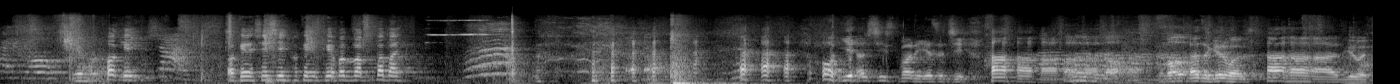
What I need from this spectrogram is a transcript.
害羞。 Okay. shy。 Okay, 谢谢。Okay, okay, bye bye. Bye bye. Oh yeah, she's funny, isn't she? Ha ha ha. That's a good one. Ha ha ha. That's a good one.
